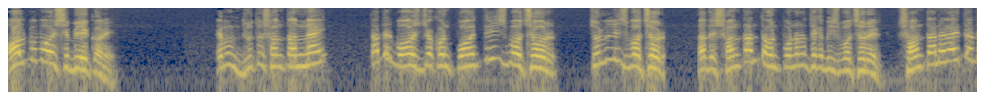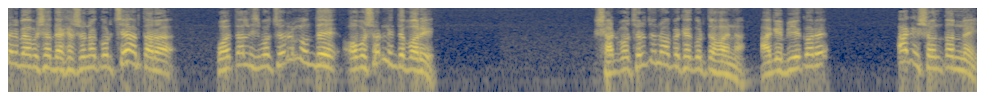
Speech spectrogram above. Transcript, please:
অল্প বয়সে বিয়ে করে এবং দ্রুত সন্তান নেয়। তাদের বয়স যখন ৩৫ বছর, চল্লিশ বছর, তাদের সন্তান তখন পনেরো থেকে বিশ বছরের। সন্তানেরাই তাদের ব্যবসা দেখাশোনা করছে আর তারা পঁয়তাল্লিশ বছরের মধ্যে অবসর নিতে পারে। ষাট বছরের জন্য অপেক্ষা করতে হয় না। আগে বিয়ে করে, আগে সন্তান নেই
